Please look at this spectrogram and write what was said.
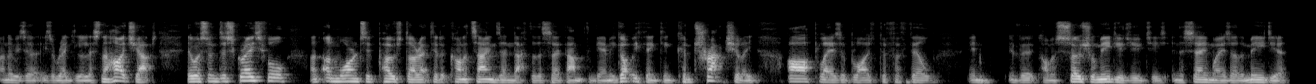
i know he's a he's a regular listener. Hi chaps. There were some disgraceful and unwarranted posts directed at conor townsend after the southampton game. He got me thinking contractually are players obliged to fulfill in inverted commas social media duties in the same way as other media?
